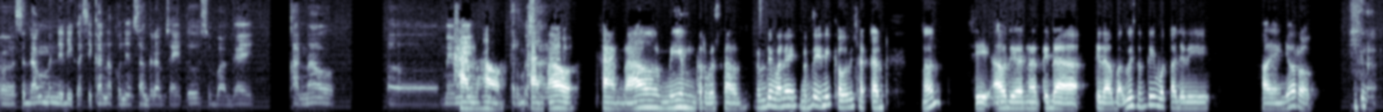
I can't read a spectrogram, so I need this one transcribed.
eh, sedang mendedikasikan akun Instagram saya itu sebagai kanal eh, meme kanal terbesar. kanal kanal meme terbesar nanti mana nanti ini kalau misalkan non si audionya tidak tidak bagus nanti bakal jadi hal yang jorok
